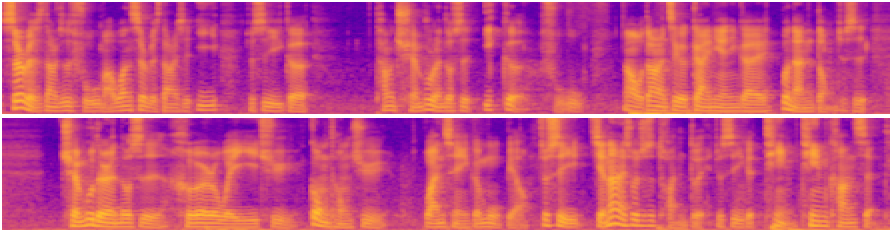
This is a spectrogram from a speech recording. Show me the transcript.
Service，当然就是服务嘛。One Service 当然是一，就是一个他们全部人都是一个服务。那我当然这个概念应该不难懂，就是全部的人都是合而为一，去共同去完成一个目标，就是以简单来说就是团队，就是一个 team team concept。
